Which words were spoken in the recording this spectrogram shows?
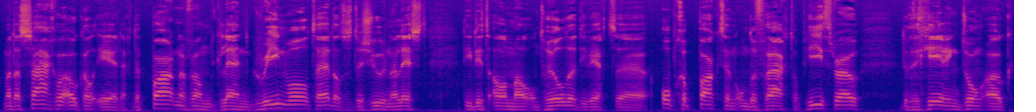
maar dat zagen we ook al eerder. De partner van Glenn Greenwald, hè, dat is de journalist die dit allemaal onthulde... die werd uh, opgepakt en ondervraagd op Heathrow. De regering dwong ook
